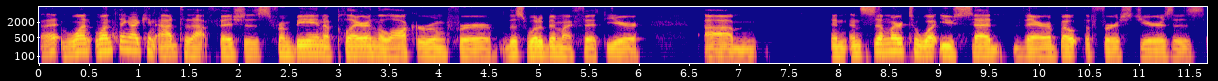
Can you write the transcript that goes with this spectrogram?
Uh, One one thing I can add to that fish is from being a player in the locker room for this would have been my fifth year, um, and and similar to what you said there about the first years is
